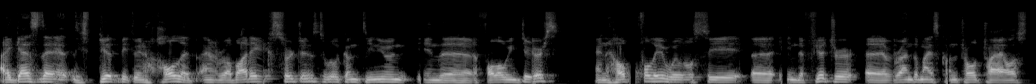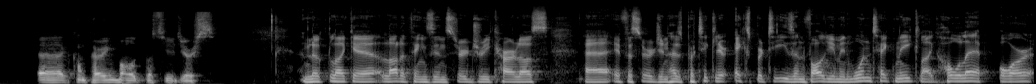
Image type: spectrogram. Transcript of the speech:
I guess the dispute between HoLEP and robotic surgeons will continue in, in the following years, and hopefully we will see uh, in the future uh, randomized control trials uh, comparing both procedures. And look, like a, a, lot of things in surgery, Carlos, uh, if a surgeon has particular expertise and volume in one technique like HoLEP or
